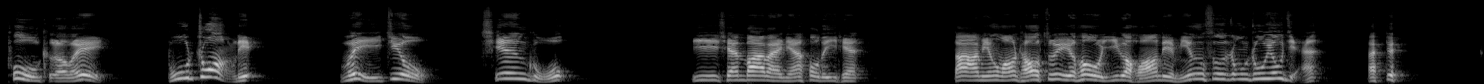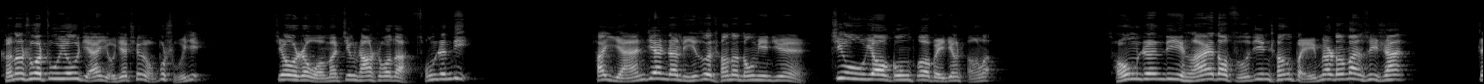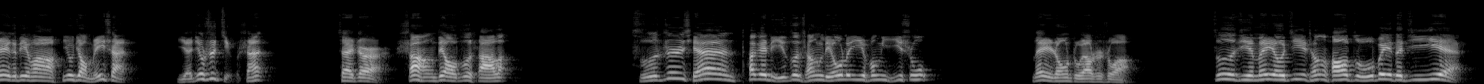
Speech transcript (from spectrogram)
不可为，不壮烈，为救千古。一千八百年后的一天，大明王朝最后一个皇帝明思宗朱由检，哎，对，可能说朱由检有些听友不熟悉，就是我们经常说的崇祯帝。他眼见着李自成的农民军就要攻破北京城了，崇祯帝来到紫禁城北面的万岁山。这个地方又叫眉山，也就是景山，在这儿上吊自杀了。死之前，他给李自成留了一封遗书，内容主要是说自己没有继承好祖辈的基业，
